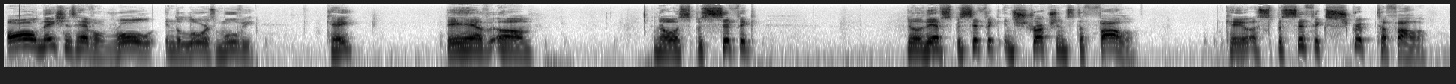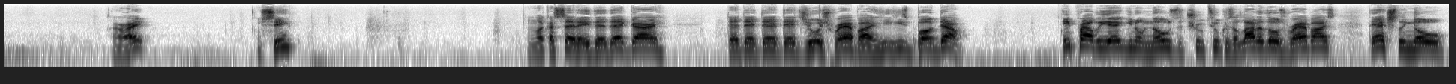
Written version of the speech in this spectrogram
all nations have a role in the Lord's movie. Okay, they have um, you know, a specific. You know, they have specific instructions to follow. Okay, a specific script to follow. All right. You see? And like I said, hey, that, that guy, that, that, that, that Jewish rabbi, he, he's bugged out. He probably, uh, you know, knows the truth too, because a lot of those rabbis, they actually know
